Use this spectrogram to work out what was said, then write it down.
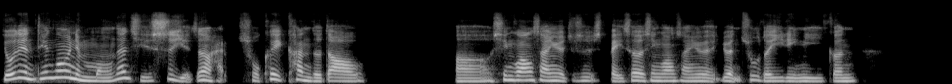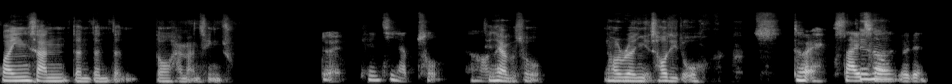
有点天空有点蒙，但其实视野真的还不错，可以看得到呃星光三月，就是北侧的星光三月，远处的一零一跟观音山等等等都还蛮清楚。对，天气还不错，天气还不错，然后人也超级多，对，塞车有点。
